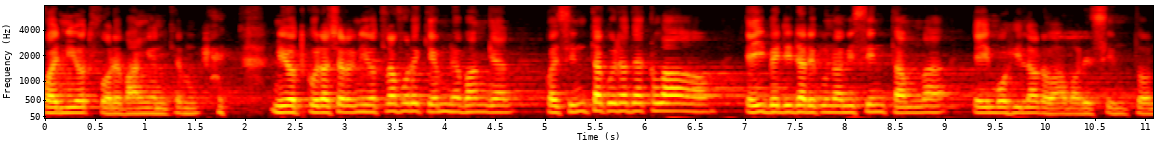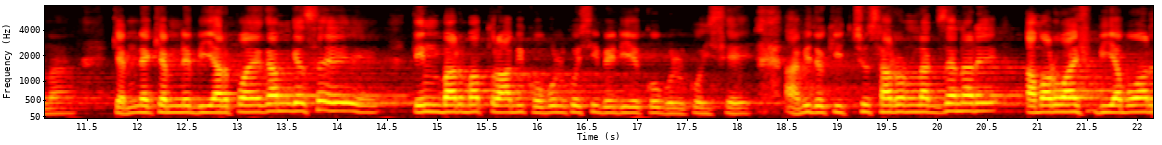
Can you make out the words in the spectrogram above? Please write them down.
কয় নিয়ত পরে ভাঙেন কেমনে? নিয়ত কইরা সেটা নিয়তরা পরে কেমনে ভাঙ্গেন কয় চিন্তা কইরা দেখলাম, এই বেডিটারে কোনো আমি চিনতাম না, এই মহিলারও আমারে চিনত না। কেমনে কেমনে বিয়ার পয়গাম গেছে? তিনবার মাত্র আমি কবুল কইছি, বেডিয়ে কবুল কইছে। আমি তো কিচ্ছু সারণ লাগছে না রে। আমার ওয়াইফ বিয়া বওয়ার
